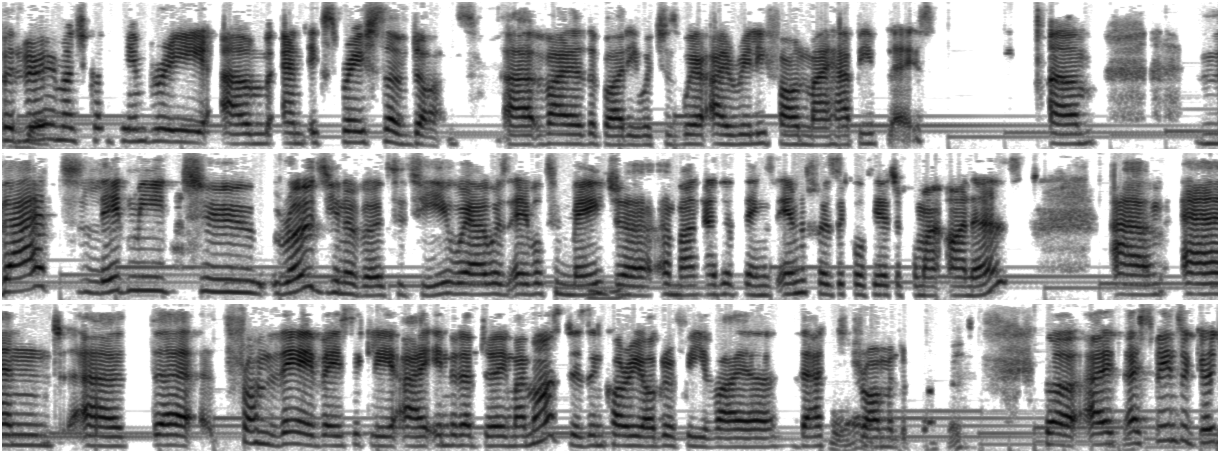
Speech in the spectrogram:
but very much contemporary um, and expressive dance uh, via the body, which is where I really found my happy place. Um, that led me to Rhodes University, where I was able to major, mm-hmm. among other things, in physical theatre for my honors. Um, and uh, the, from there, basically, I ended up doing my master's in choreography via that oh, wow. drama department. So I, I spent a good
